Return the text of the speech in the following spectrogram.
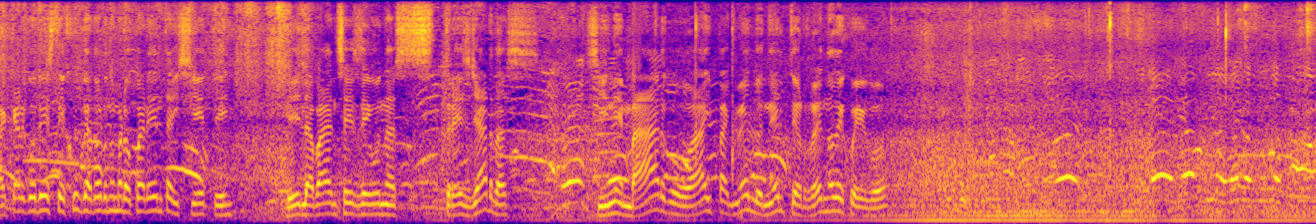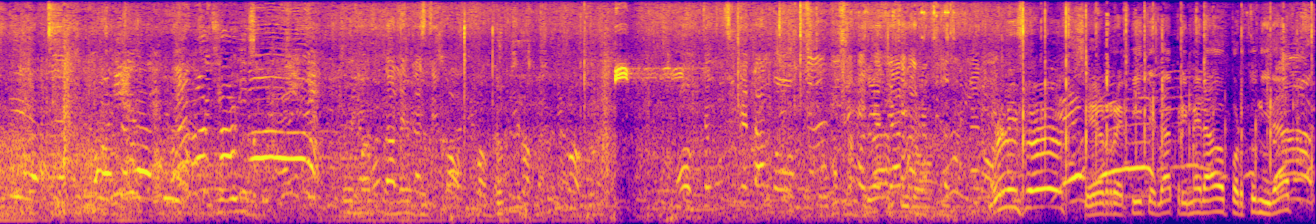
a cargo de este jugador número 47. El avance es de unas 3 yardas. Sin embargo, hay pañuelo en el terreno de juego. Se repite la primera oportunidad.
